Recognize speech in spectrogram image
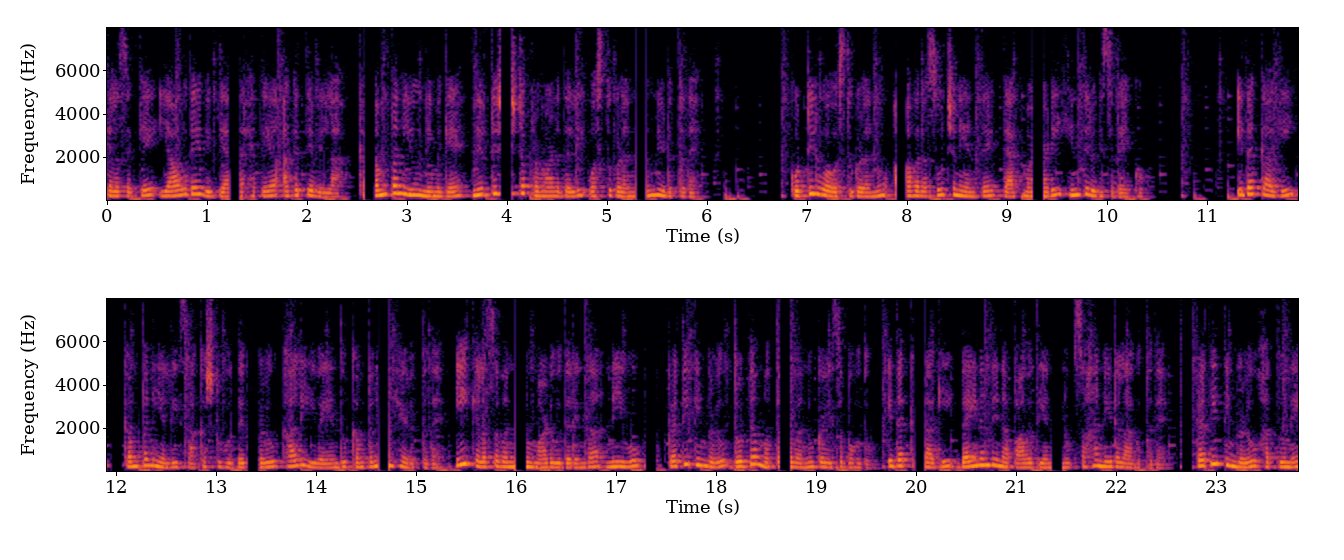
ಕೆಲಸಕ್ಕೆ ಯಾವುದೇ ವಿದ್ಯಾರ್ಹತೆಯ ಅಗತ್ಯವಿಲ್ಲ. ಕಂಪನಿಯು ನಿಮಗೆ ನಿರ್ದಿಷ್ಟ ಪ್ರಮಾಣದಲ್ಲಿ ವಸ್ತುಗಳನ್ನು ನೀಡುತ್ತದೆ. ಕೊಟ್ಟಿರುವ ವಸ್ತುಗಳನ್ನು ಅವರ ಸೂಚನೆಯಂತೆ ಪ್ಯಾಕ್ ಮಾಡಿ ಹಿಂತಿರುಗಿಸಬೇಕು. ಇದಕ್ಕಾಗಿ ಕಂಪನಿಯಲ್ಲಿ ಸಾಕಷ್ಟು ಹುದ್ದೆಗಳು ಖಾಲಿ ಇವೆ ಎಂದು ಕಂಪನಿ ಹೇಳುತ್ತದೆ. ಈ ಕೆಲಸವನ್ನು ಮಾಡುವುದರಿಂದ ನೀವು ಪ್ರತಿ ತಿಂಗಳು ದೊಡ್ಡ ಮೊತ್ತವನ್ನು ಗಳಿಸಬಹುದು ಇದಕ್ಕಾಗಿ ದೈನಂದಿನ ಪಾವತಿಯನ್ನು ಸಹ ನೀಡಲಾಗುತ್ತದೆ. ಪ್ರತಿ ತಿಂಗಳು ಹತ್ತನೇ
